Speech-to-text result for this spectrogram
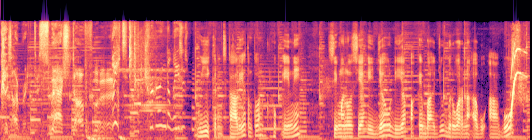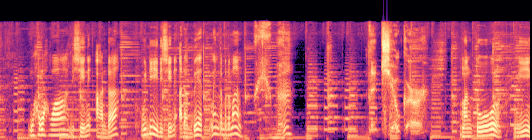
cause I'm ready to smash stuff. Wait! Triggering the lasers. Wih, keren sekali ya teman-teman. Hulk ini si manusia hijau dia pakai baju berwarna abu-abu. Wah, wah, wah. Di sini ada Widih, di sini ada Batman, teman-teman. huh? The Joker. Mantul. Wih,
